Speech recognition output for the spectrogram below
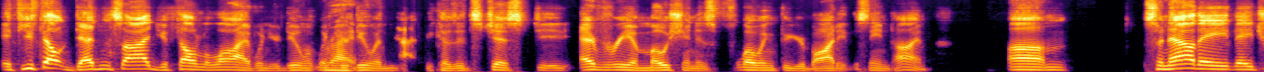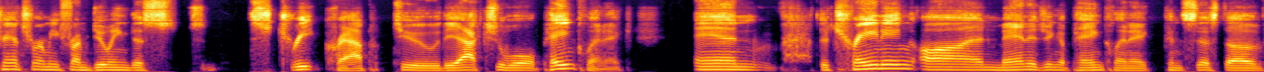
if you felt dead inside, you felt alive when you're doing when Right. you're doing that because it's just eh, every emotion is flowing through your body at the same time. Um, so now they they transfer me from doing this street crap to the actual pain clinic and the training on managing a pain clinic consists of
